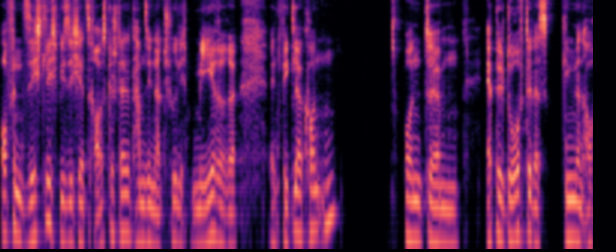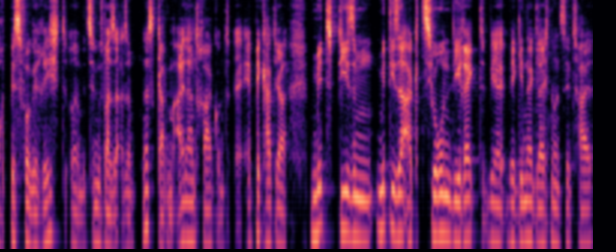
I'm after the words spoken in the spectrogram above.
offensichtlich, wie sich jetzt rausgestellt hat, haben sie natürlich mehrere Entwicklerkonten und ähm, Apple durfte, das ging dann auch bis vor Gericht, äh, beziehungsweise, also ne, es gab einen Eilantrag und äh, Epic hat ja mit diesem, mit dieser Aktion direkt, wir, wir gehen da gleich noch ins Detail,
